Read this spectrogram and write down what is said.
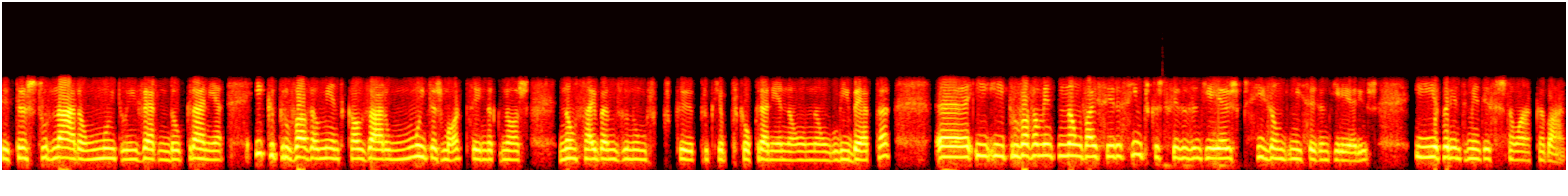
que transtornaram muito o inverno da Ucrânia e que provavelmente causaram muitas mortes, ainda que nós não saibamos o número porque, porque, porque a Ucrânia não, não liberta. Uh, e, e, provavelmente não vai ser assim, porque as defesas antiaéreas precisam de mísseis antiaéreos e aparentemente esses estão a acabar.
